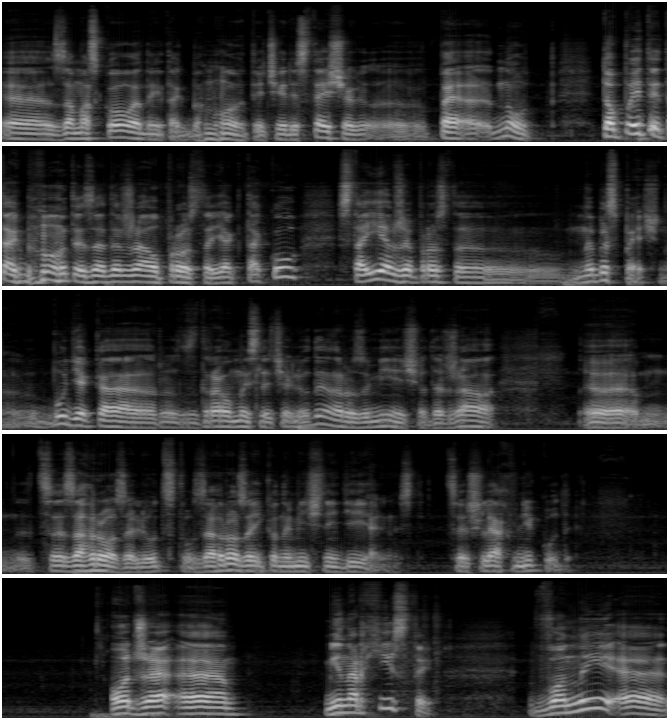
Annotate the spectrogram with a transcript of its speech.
е, замаскований, так би мовити, через те, що е, ну, топити, так би мовити, за державу просто як таку, стає вже просто небезпечно. Будь-яка здравомисляча людина розуміє, що держава е, це загроза людству, загроза економічній діяльності. Це шлях в нікуди. Отже, е, мінархісти вони е,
